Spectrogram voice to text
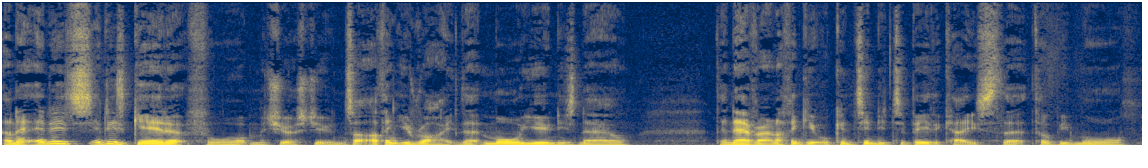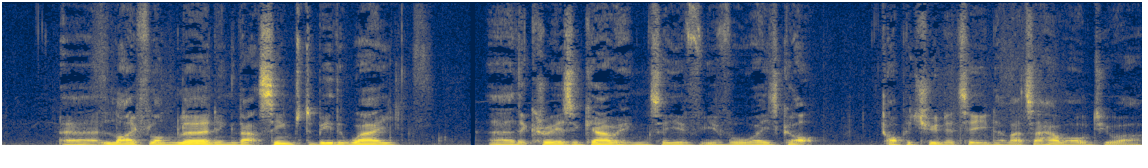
and it, it is. It is geared up for mature students. I, I think you're right that more unis now than ever, and I think it will continue to be the case that there'll be more uh, lifelong learning. That seems to be the way uh, that careers are going. So you've you've always got opportunity, no matter how old you are.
